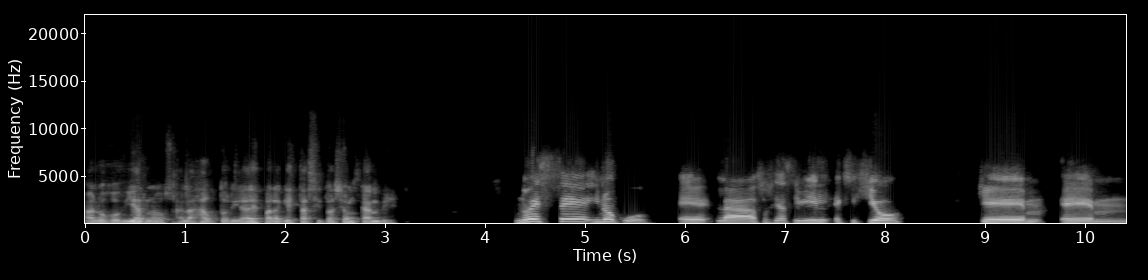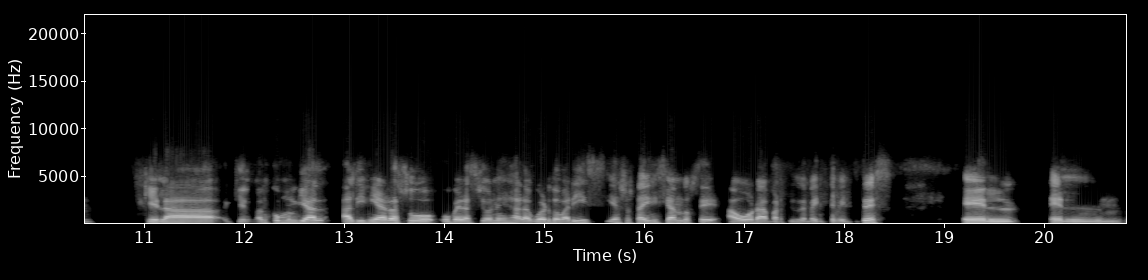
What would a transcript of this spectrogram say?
a los gobiernos, a las autoridades para que esta situación cambie? No es eh, inocuo. Eh, la sociedad civil exigió que, em, que, la, que el Banco Mundial alineara sus operaciones al Acuerdo París y eso está iniciándose ahora a partir de 2023. El, el,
